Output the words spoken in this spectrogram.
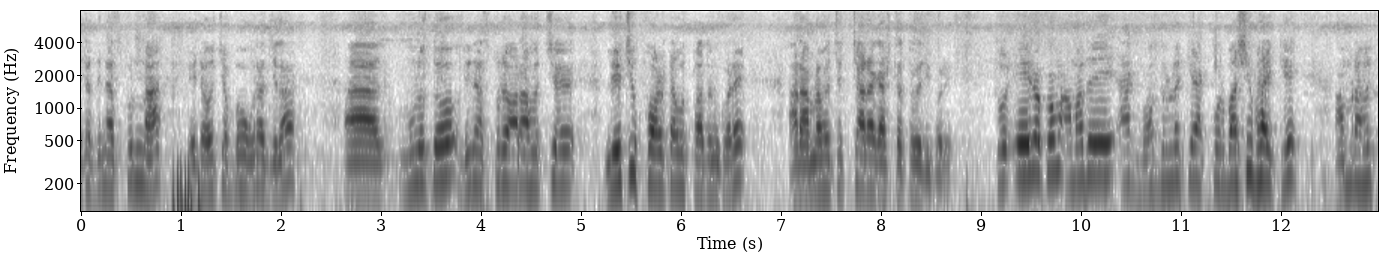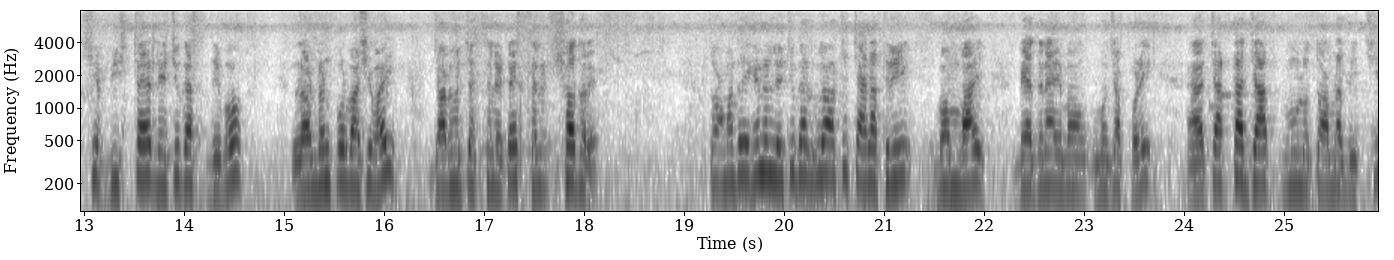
এটা দিনাজপুর না, এটা হচ্ছে বগুড়া জেলা। মূলত দিনাজপুরে ওরা হচ্ছে লিচু ফলটা উৎপাদন করে, আর আমরা হচ্ছে চারা গাছটা তৈরি করি। তো এইরকম আমাদের এক ভদ্রলোককে এক প্রবাসী ভাইকে আমরা হচ্ছে বিশটা লিচু গাছ দেব। লন্ডন প্রবাসী ভাই যাবে হচ্ছে সিলেটে সিলেট সদরে। তো আমাদের এখানে লিচু গাছগুলো আছে চায়না থ্রি বোম্বাই, বেদনা এবং মুজাফরি চারটা জাত মূলত আমরা দিচ্ছি।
